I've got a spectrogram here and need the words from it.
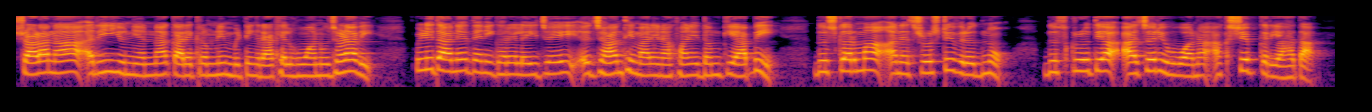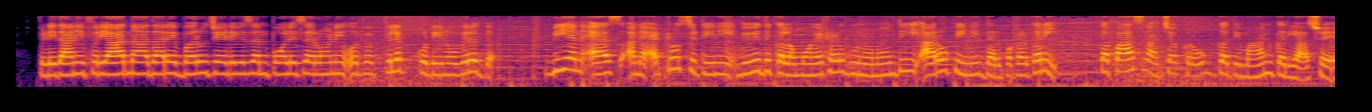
શાળાના રીયુનિયનના કાર્યક્રમની મિટિંગ રાખેલ હોવાનું જણાવી પીડિતાને તેની ઘરે લઈ જઈ જાનથી મારી નાખવાની ધમકી આપી દુષ્કર્મ અને સૃષ્ટિ વિરુદ્ધનું દુષ્કૃત્ય આચર્યું હોવાના આક્ષેપ કર્યા હતા. પીડિતાની ફરિયાદના આધારે ભરૂચ એ ડિવિઝન પોલીસે રોની ઉર્ફે ફિલિપ કુટીનો વિરુદ્ધ બીએનએસ અને એટ્રોસિટીની વિવિધ કલમો હેઠળ ગુનો નોંધી આરોપીની ધરપકડ કરી તપાસના ચક્રો ગતિમાન કર્યા છે.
